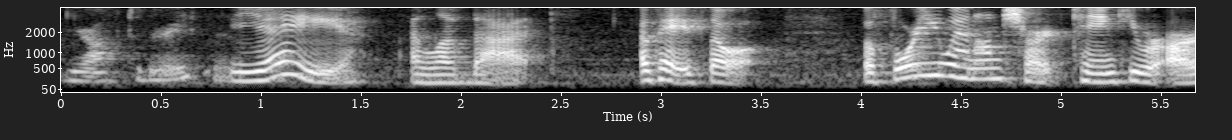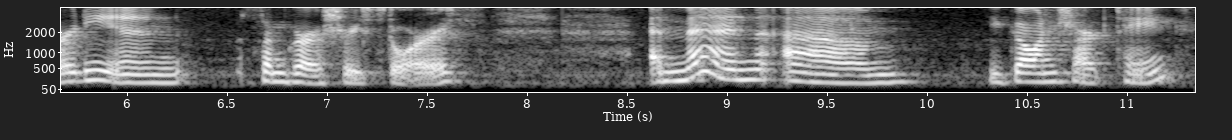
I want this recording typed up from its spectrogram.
you're off to the races. Yay. I love that. Okay, so before you went on Shark Tank, you were already in some grocery stores. And then um, you go on Shark Tank.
